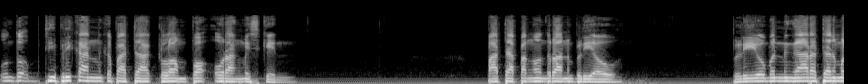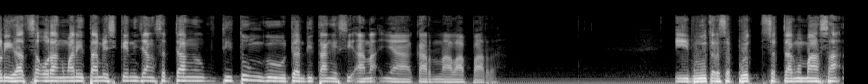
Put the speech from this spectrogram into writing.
untuk diberikan kepada kelompok orang miskin. Pada pengontrolan beliau, beliau mendengar dan melihat seorang wanita miskin yang sedang ditunggu dan ditangisi anaknya karena lapar. Ibu tersebut sedang memasak,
